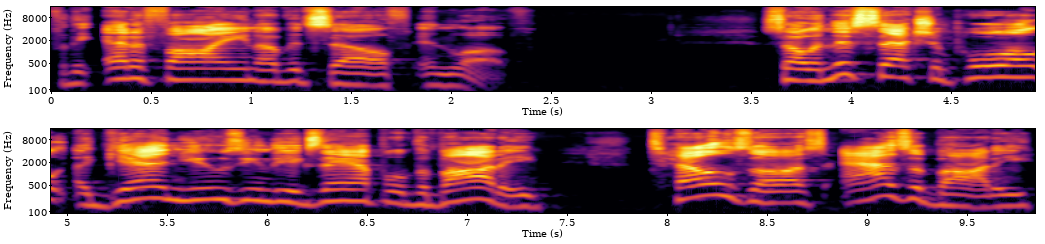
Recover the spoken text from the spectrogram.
for the edifying of itself in love. So, in this section, Paul, again using the example of the body, tells us as a body,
